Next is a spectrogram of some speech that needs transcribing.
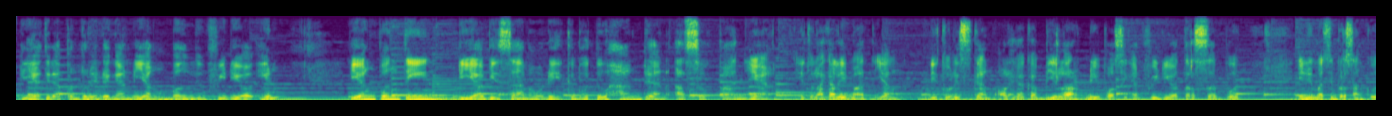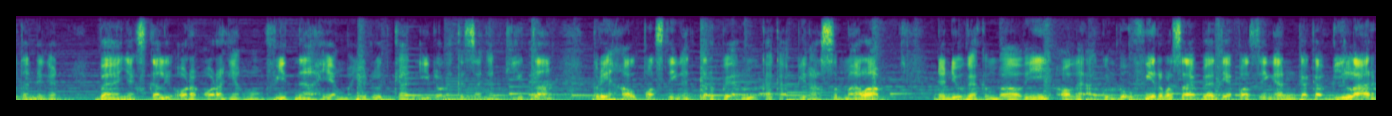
dia tidak peduli dengan yang mengvideoin. Yang penting dia bisa memenuhi kebutuhan dan asupannya. Itulah kalimat yang dituliskan oleh kakak Bilar di postingan video tersebut. Ini masih bersangkutan dengan banyak sekali orang-orang yang memfitnah, yang menyudutkan idola kesayangan kita perihal postingan terbaru kakak Bilar semalam dan diunggah kembali oleh akun Bu Fir persahabat ya postingan kakak Bilar.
